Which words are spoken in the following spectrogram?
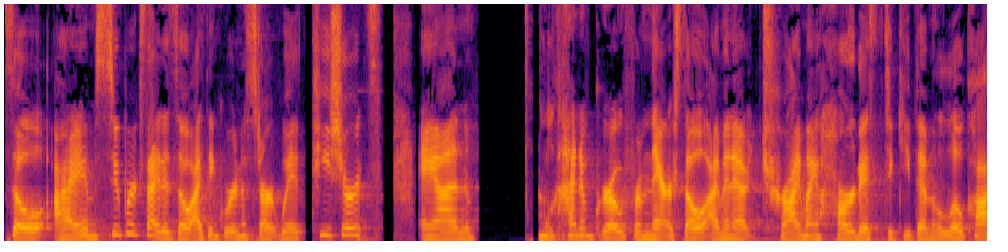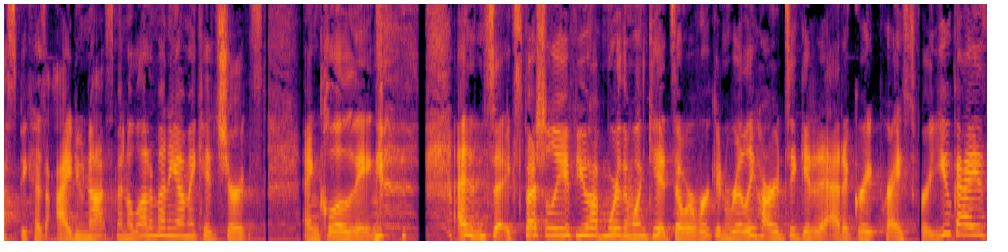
So I am super excited. So I think we're going to start with t-shirts and we'll kind of grow from there. So I'm going to try my hardest to keep them low cost because I do not spend a lot of money on my kids' shirts and clothing. and especially if you have more than one kid. So we're working really hard to get it at a great price for you guys.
